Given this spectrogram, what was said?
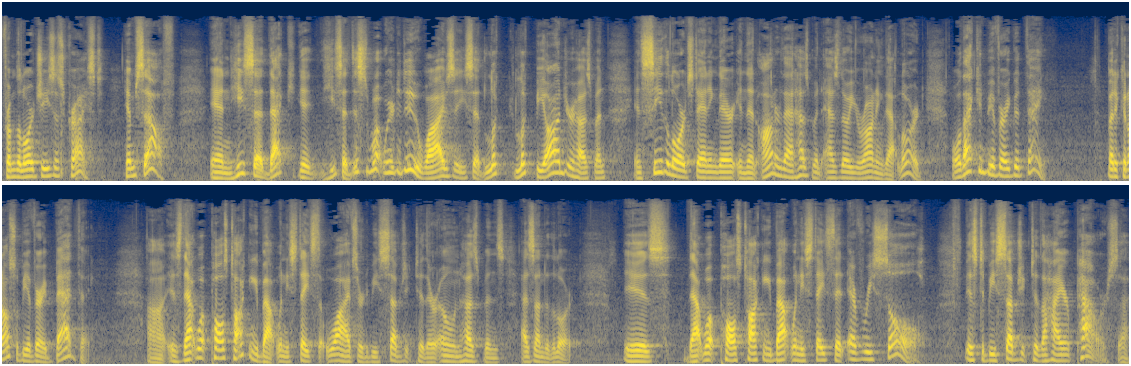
from the Lord Jesus Christ himself. And he said that he said this is what we're to do, wives. He said look look beyond your husband and see the Lord standing there and then honor that husband as though you're honoring that Lord. Well, that can be a very good thing. But it can also be a very bad thing. Uh, is that what Paul's talking about when he states that wives are to be subject to their own husbands as unto the Lord? Is that what Paul's talking about when he states that every soul is to be subject to the higher powers? Uh,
